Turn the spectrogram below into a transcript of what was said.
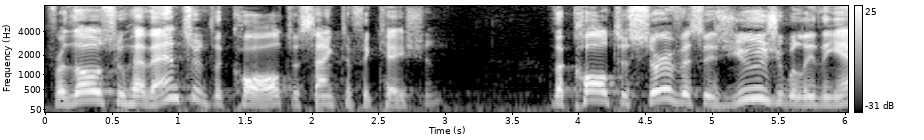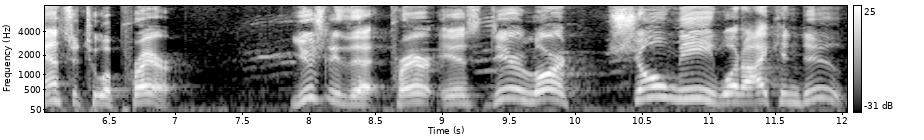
For those who have answered the call to sanctification, the call to service is usually the answer to a prayer. Usually the prayer is, Dear Lord, show me what I can do.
